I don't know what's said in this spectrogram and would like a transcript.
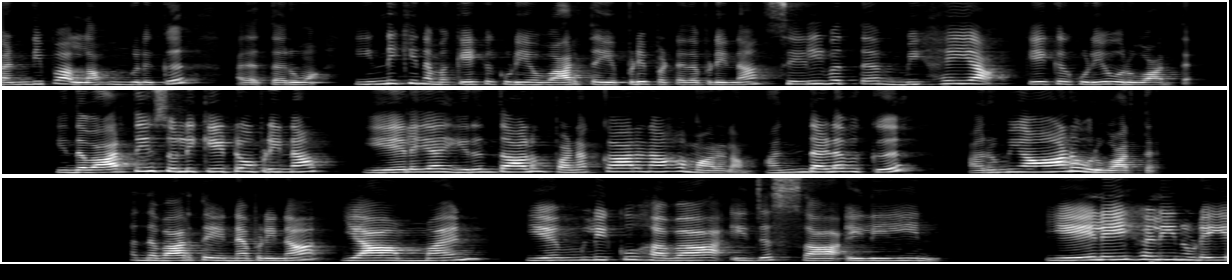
கண்டிப்பாக அல்லாஹ் உங்களுக்கு அதை தருவான். இன்றைக்கி நம்ம கேட்கக்கூடிய வார்த்தை எப்படிப்பட்டது அப்படின்னா செல்வத்தை மிகையாக கேட்கக்கூடிய ஒரு வார்த்தை. இந்த வார்த்தையை சொல்லி கேட்டோம் அப்படின்னா ஏழையா இருந்தாலும் பணக்காரனாக மாறலாம். அந்த அளவுக்கு அருமையான ஒரு வார்த்தை. அந்த வார்த்தை என்ன அப்படின்னா யா மன் எம்லிகு ஹவா இஜஸ் சாயிலீன். ஏழைகளினுடைய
